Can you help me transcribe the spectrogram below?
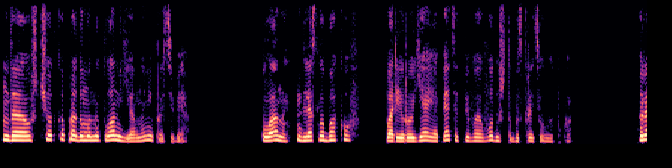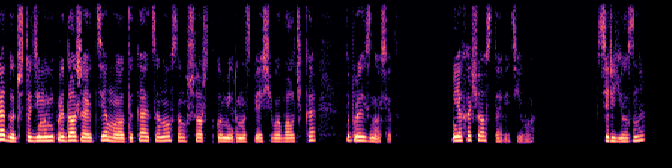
Да уж, четко продуманный план явно не про тебя. Планы для слабаков. Парирую я и опять отпиваю воду, чтобы скрыть улыбку. Радует, что Дима не продолжает тему, а утыкается носом в шорстку мирно спящего волчка и произносит. «Я хочу оставить его». Серьезно?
